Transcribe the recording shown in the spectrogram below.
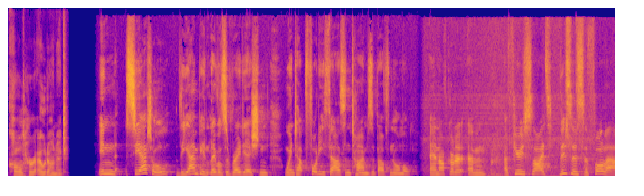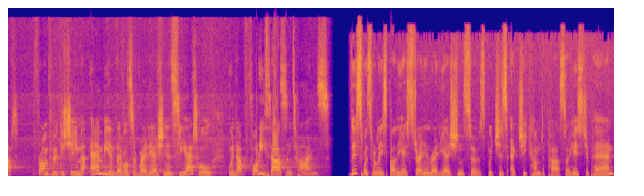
called her out on it. In Seattle, the ambient levels of radiation went up 40,000 times above normal and I've got a, um, a few slides. This is the fallout from Fukushima. Ambient levels of radiation in Seattle went up 40,000 times. This was released by the Australian Radiation Service, which has actually come to pass. So here's Japan,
